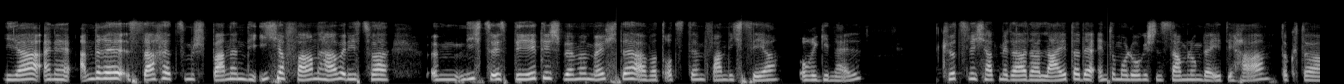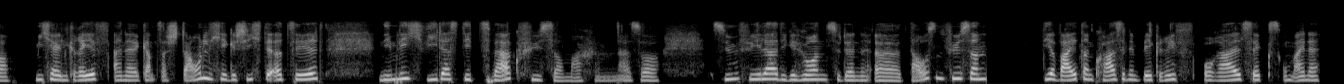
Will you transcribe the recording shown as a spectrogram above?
Ja, eine andere Sache zum Spannen, die ich erfahren habe, die ist zwar ähm, nicht so ästhetisch, wenn man möchte, aber trotzdem fand ich sehr originell. Kürzlich hat mir da der Leiter der entomologischen Sammlung der ETH, Dr. Michael Gref, eine ganz erstaunliche Geschichte erzählt, nämlich wie das die Zwergfüßer machen. Also Symphiler, die gehören zu den äh, Tausendfüßern die erweitern quasi den Begriff Oralsex um eine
